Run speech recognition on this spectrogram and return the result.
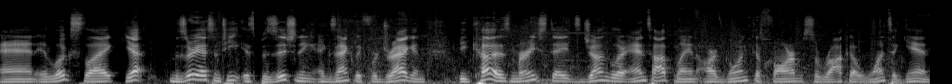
And it looks like, yeah, Missouri S&T is positioning exactly for Dragon because Murray State's jungler and top lane are going to farm Soraka once again.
